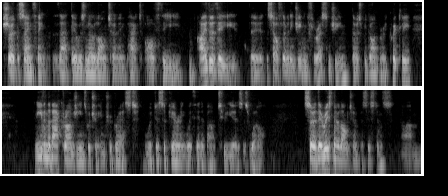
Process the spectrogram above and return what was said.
showed the same thing, that there was no long-term impact of the either the, the, the self-limiting gene and the fluorescent gene, those were gone very quickly, and even the background genes, which are introgressed, were disappearing within about two years as well. So there is no long-term persistence, um,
